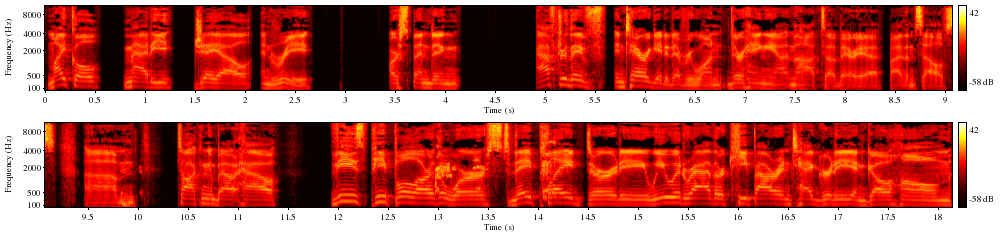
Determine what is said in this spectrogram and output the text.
Michael, Maddie, JL, and Ree are spending after they've interrogated everyone, they're hanging out in the hot tub area by themselves, um, talking about how these people are the worst. They play dirty. We would rather keep our integrity and go home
